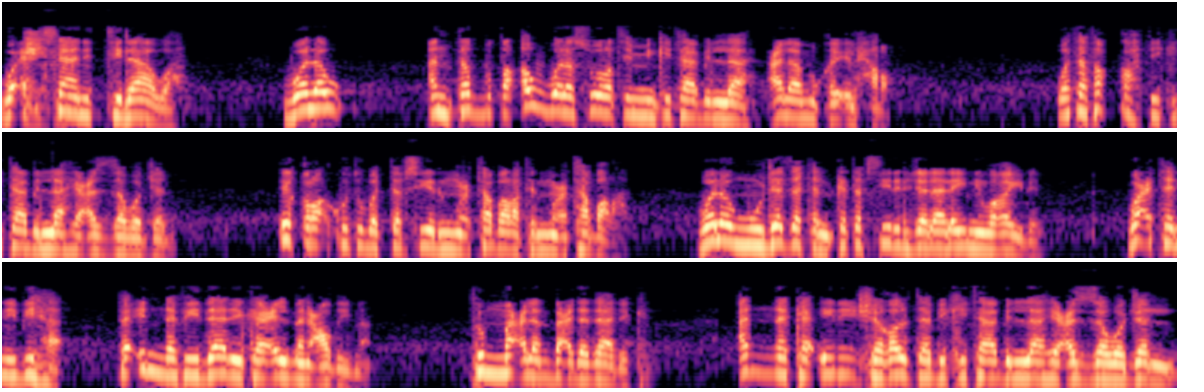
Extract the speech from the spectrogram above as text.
وإحسان التلاوة ولو أن تضبط أول سورة من كتاب الله على مقرئ الحرم. وتفقه في كتاب الله عز وجل. اقرأ كتب التفسير المعتبرة المعتبرة ولو موجزة كتفسير الجلالين وغيره واعتني بها فإن في ذلك علما عظيما. ثم اعلم بعد ذلك أنك إن انشغلت بكتاب الله عز وجل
